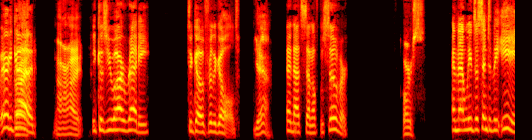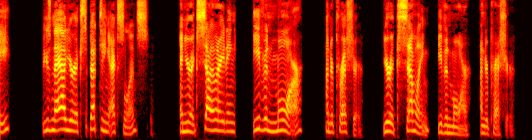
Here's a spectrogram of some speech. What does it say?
Very good. All right. All right. Because you are ready to go for the gold. Yeah. And that's settle for silver. Of course. And that leads us into the E because now you're expecting excellence and you're accelerating even more under pressure you're excelling even more under pressure.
